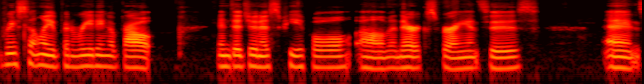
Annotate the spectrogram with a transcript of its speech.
recently been reading about indigenous people um and their experiences and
